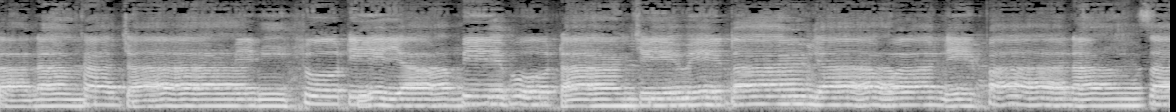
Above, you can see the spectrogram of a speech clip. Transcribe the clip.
รนังคัจามิทุติยมปิพุทธังชีวิตังยาวานิพพานังสา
